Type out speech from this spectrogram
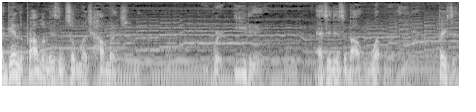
Again, the problem isn't so much how much we're eating as it is about what we're eating. Face it,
